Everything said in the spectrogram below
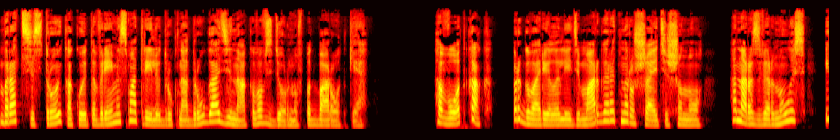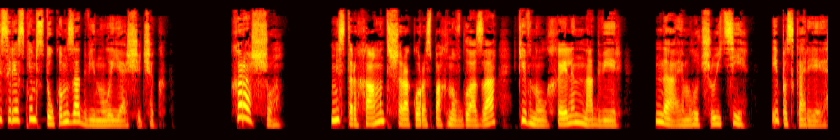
Брат с сестрой какое-то время смотрели друг на друга, одинаково вздернув подбородки. «Вот как», — проговорила леди Маргарет, нарушая тишину. Она развернулась и с резким стуком задвинула ящичек. «Хорошо». Мистер Хаммонд, широко распахнув глаза, кивнул Хелен на дверь. «Да, им лучше уйти. И поскорее».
